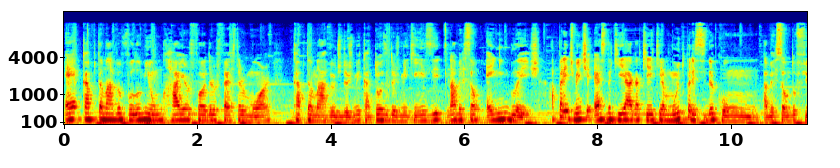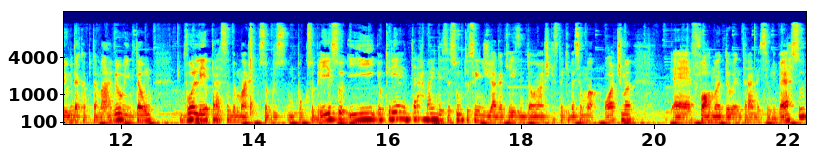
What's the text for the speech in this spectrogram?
é Capitã Marvel Volume 1 Higher, Further, Faster, More Capitã Marvel de 2014 e 2015 na versão em inglês. Aparentemente, essa daqui é a HQ que é muito parecida com a versão do filme da Capitã Marvel, então vou ler para saber mais sobre, um pouco sobre isso e eu queria entrar mais nesse assunto assim, de HQs, então eu acho que isso daqui vai ser uma ótima é, forma de eu entrar nesse universo.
